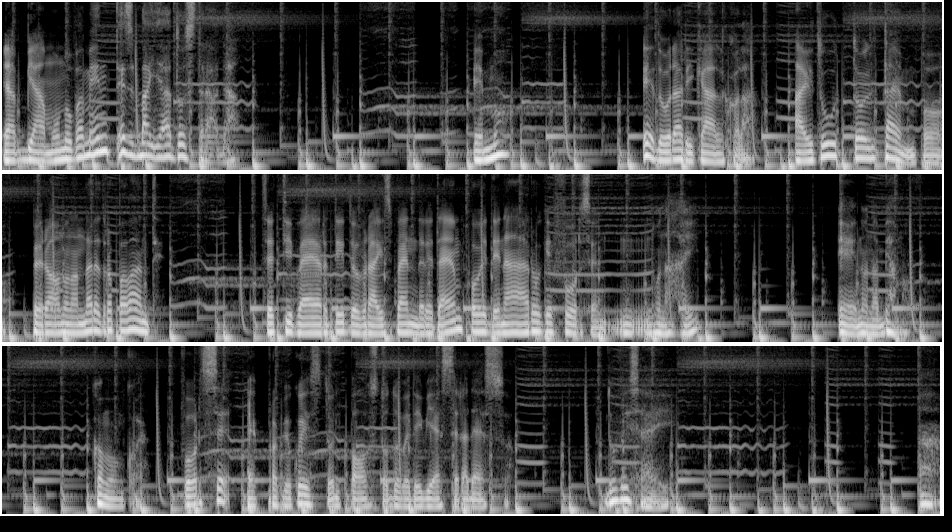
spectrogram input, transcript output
E abbiamo nuovamente sbagliato strada. E mo? Ed ora ricalcola. Hai tutto il tempo, però non andare troppo avanti. Se ti perdi dovrai spendere tempo e denaro che forse non hai e non abbiamo. Comunque, forse è proprio questo il posto dove devi essere adesso. Dove sei? Ah,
